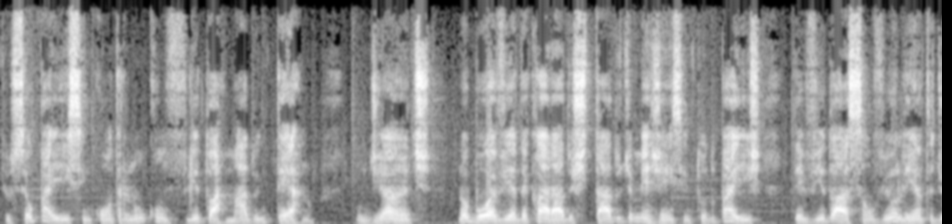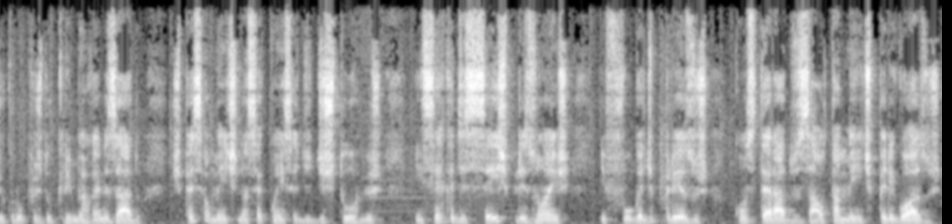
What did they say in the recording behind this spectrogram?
que o seu país se encontra num conflito armado interno. Um dia antes, Noboa havia declarado estado de emergência em todo o país devido à ação violenta de grupos do crime organizado, especialmente na sequência de distúrbios em cerca de seis prisões e fuga de presos considerados altamente perigosos.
